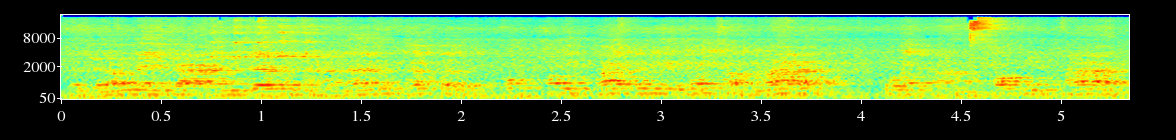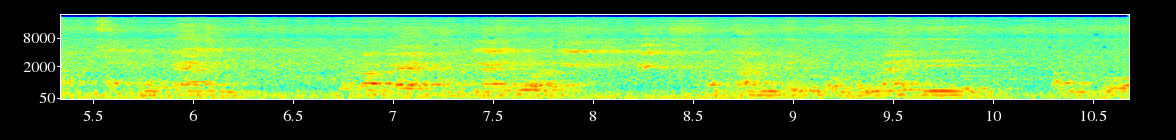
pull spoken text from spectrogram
แต่แล้วในการแก้ปัญหานั้น ถ้าเกิดพบข้อผิดพลาดนักเรียนต้องสามารถตรวจหาข้อผิดพลาดของโปรแกรม แล้วก็แก้ไขมันได้ด้วยแล้วจำจุดประสงค์ไว้ให้ดีจำตัว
